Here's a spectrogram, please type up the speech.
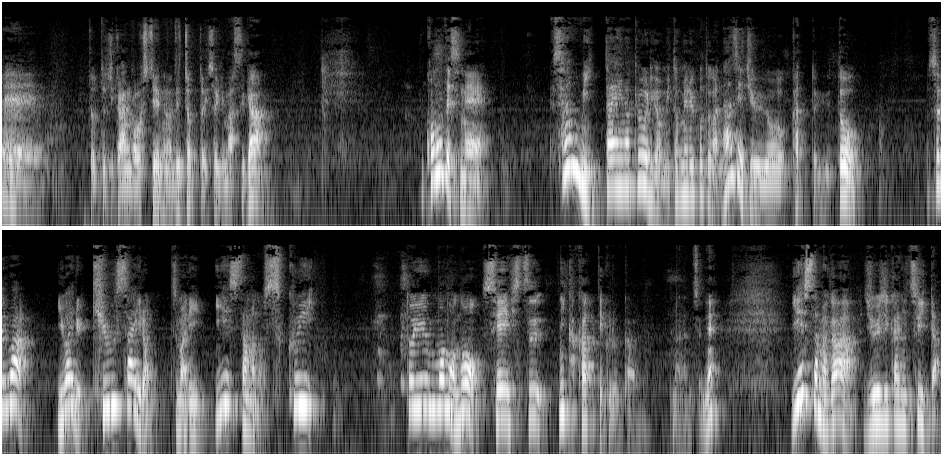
えー、ちょっと時間が押しているのでちょっと急ぎますがこのですね三位一体の教理を認めることがなぜ重要かというとそれはいわゆる救済論つまりイエス様の救いというものの性質にかかってくるからなんですよね。イエス様が十字架についた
